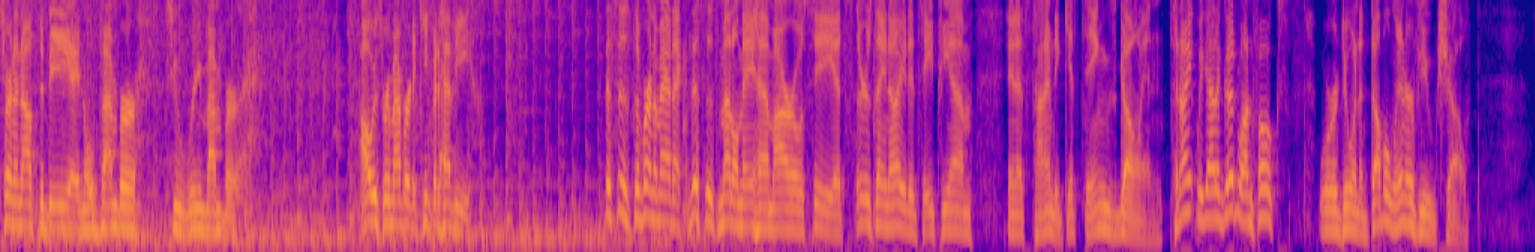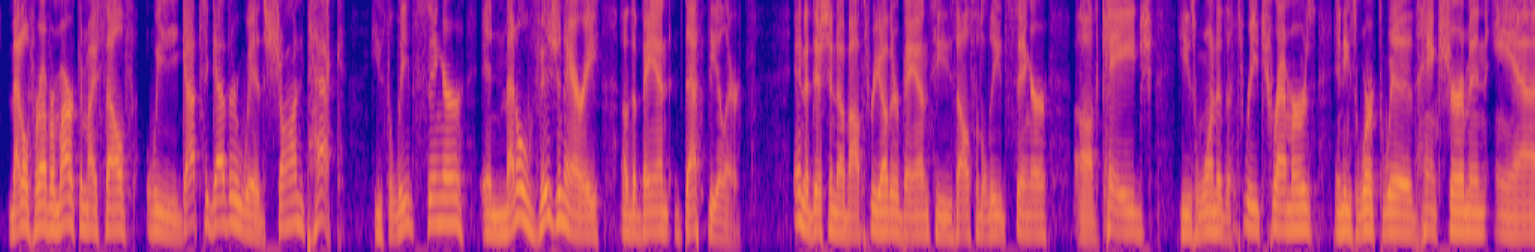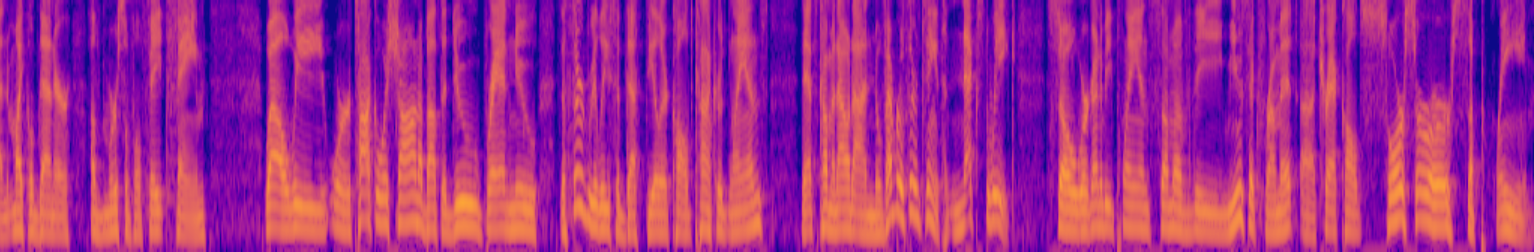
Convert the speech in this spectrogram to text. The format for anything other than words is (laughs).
Turning out to be a November to remember. Always remember to keep it heavy. This is the Vernomatic. This is Metal Mayhem ROC. It's Thursday night. It's 8 p.m. and it's time to get things going. Tonight we got a good one, folks. We're doing a double interview show. Metal Forever Mark and myself, we got together with Sean Peck. He's the lead singer and metal visionary of the band Death Dealer. In addition to about three other bands, he's also the lead singer of Cage. He's one of the three Tremors, and he's worked with Hank Shermann and Michael Denner of Mercyful Fate fame. Well, we were talking with Sean about the new, brand new, the third release of Death Dealer called Conquered Lands. That's coming out on November 13th, next week. So we're going to be playing some of the music from it, a track called Sorcerer Supreme.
